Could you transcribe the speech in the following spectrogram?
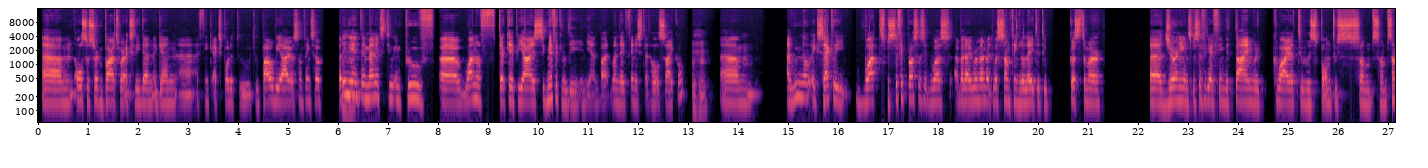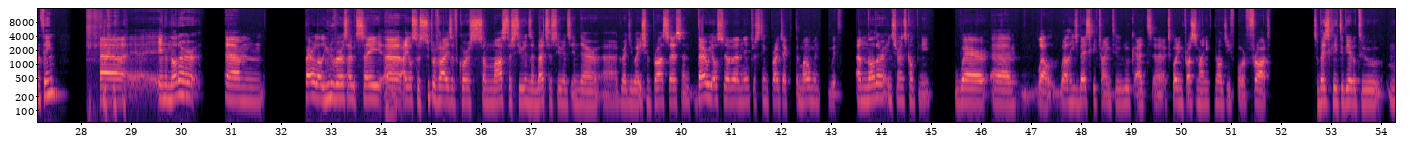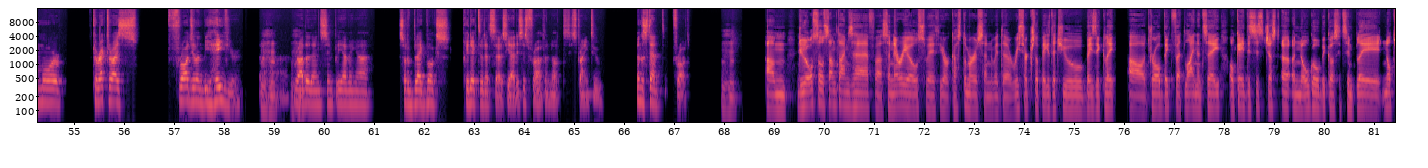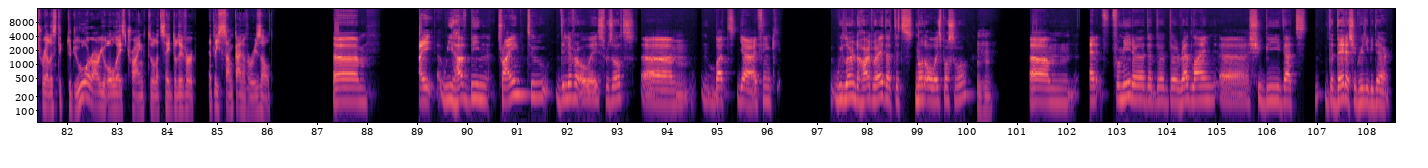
Um, also, certain parts were actually then again, uh, I think, exported to to Power BI or something. So, but in mm-hmm. the end, they managed to improve uh, one of their KPIs significantly in the end. But when they finished that whole cycle, mm-hmm. um, I wouldn't know exactly what specific process it was, but I remember it was something related to customer uh, journey and specifically I think the time required to respond to some some something. Uh, in another um, parallel universe, I would say uh, uh-huh. I also supervise, of course, some master students and bachelor students in their uh, graduation process, and there we also have an interesting project at the moment with another insurance company where um, well well he's basically trying to look at uh, exploiting process mining technology for fraud so basically, to be able to more characterize fraudulent behavior mm-hmm, uh, mm-hmm. rather than simply having a sort of black box predictor that says, yeah, this is fraud or not. It's trying to understand fraud. Mm-hmm. Um, do you also sometimes have uh, scenarios with your customers and with the research topics that you basically uh, draw a big fat line and say, okay, this is just a, a no go because it's simply not realistic to do? Or are you always trying to, let's say, deliver at least some kind of a result? Um, I we have been trying to deliver always results, um, but yeah, I think we learned the hard way that it's not always possible. Mm-hmm. Um, and for me the the the, the red line uh, should be that the data should really be there.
